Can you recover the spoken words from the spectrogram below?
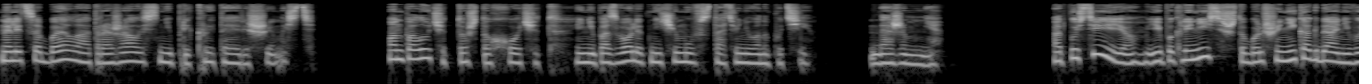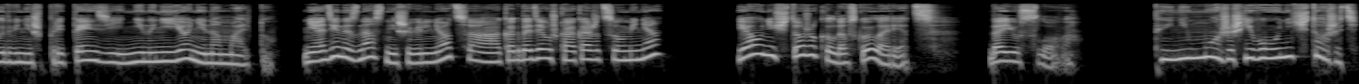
На лице Белла отражалась неприкрытая решимость. Он получит то, что хочет, и не позволит ничему встать у него на пути. Даже мне. Отпусти ее и поклянись, что больше никогда не выдвинешь претензий ни на нее, ни на Мальту. Ни один из нас не шевельнется, а когда девушка окажется у меня, я уничтожу колдовской ларец. Даю слово. Ты не можешь его уничтожить.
